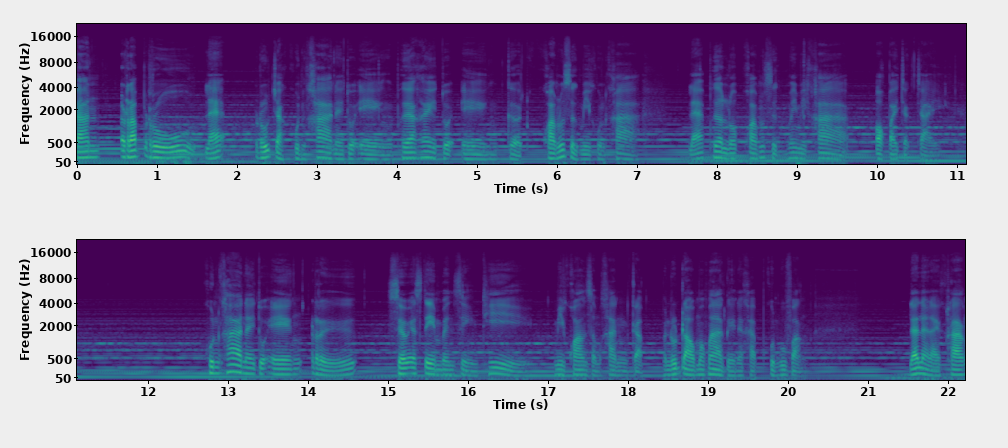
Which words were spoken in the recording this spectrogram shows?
การรับรู้และรู้จักคุณค่าในตัวเอง เพื่อให้ตัวเองเกิดความรู้สึกมีคุณค่า และเพื่อลบความรู้สึกไม่มีค่าออกไปจากใจ คุณค่าในตัวเองหรือเซลล์เอสตีมเป็นสิ่งที่มีความสำคัญกับมนุษย์เรามากๆเลยนะครับ คุณผู้ฟัง และหลาย ๆ ครั้ง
